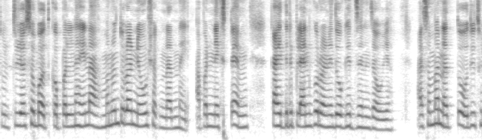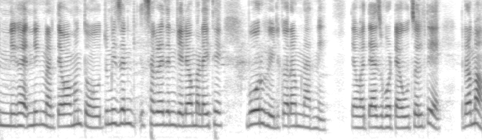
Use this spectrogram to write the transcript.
तू तुझ्यासोबत कपल नाही ना म्हणून तुला नेऊ शकणार नाही. आपण नेक्स्ट टाईम काहीतरी प्लॅन करू आणि दोघेच जण जाऊया. असं म्हणत तो तिथून निघा निघणार. तेव्हा म्हणतो तुम्ही जण सगळेजण गेल्यावर मला इथे बोर होईल करमणार नाही. तेव्हा त्याच गोट्या उचलते रमा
